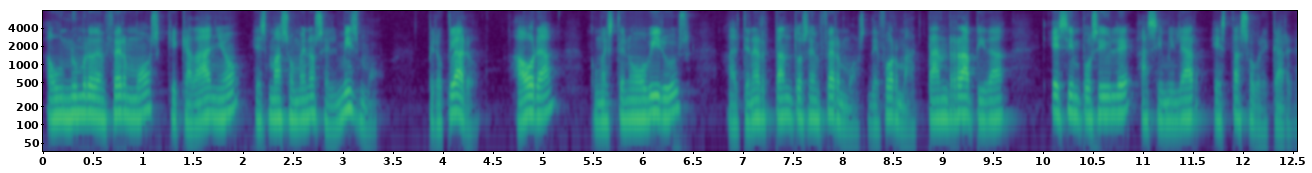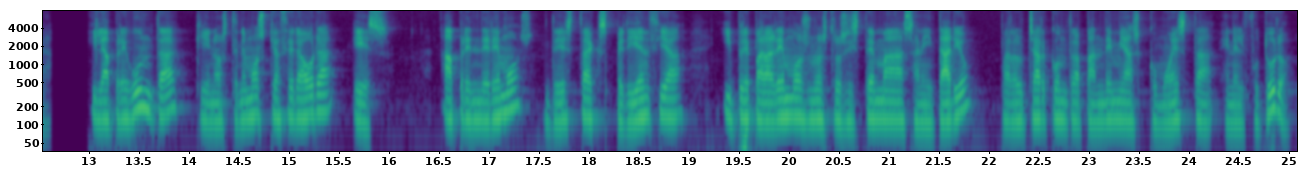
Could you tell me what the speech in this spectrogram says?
a un número de enfermos que cada año es más o menos el mismo. Pero claro, ahora, con este nuevo virus, al tener tantos enfermos de forma tan rápida, es imposible asimilar esta sobrecarga. Y la pregunta que nos tenemos que hacer ahora es, ¿aprenderemos de esta experiencia y prepararemos nuestro sistema sanitario para luchar contra pandemias como esta en el futuro?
